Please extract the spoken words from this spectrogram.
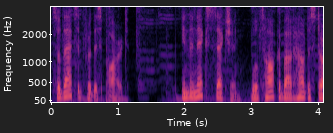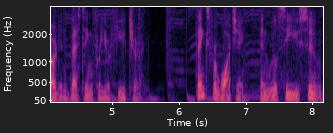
So that's it for this part. In the next section, we'll talk about how to start investing for your future. Thanks for watching, and we'll see you soon.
